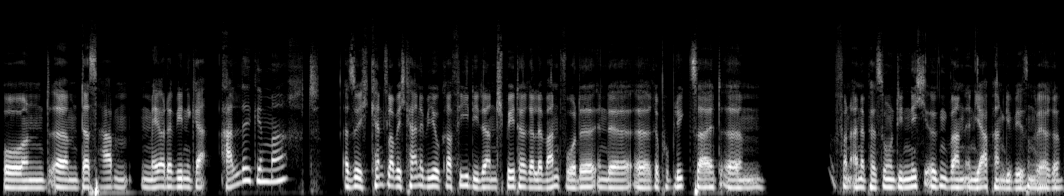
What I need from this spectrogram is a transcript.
Und ähm, das haben mehr oder weniger alle gemacht. Also ich kenne, glaube ich, keine Biografie, die dann später relevant wurde in der äh, Republikzeit ähm, von einer Person, die nicht irgendwann in Japan gewesen wäre.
